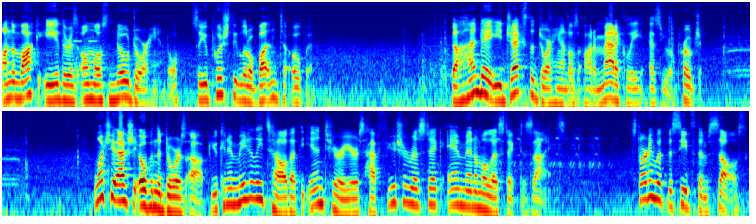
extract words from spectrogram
On the Mach-E there is almost no door handle, so you push the little button to open. The Hyundai ejects the door handles automatically as you approach it. Once you actually open the doors up, you can immediately tell that the interiors have futuristic and minimalistic designs. Starting with the seats themselves,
